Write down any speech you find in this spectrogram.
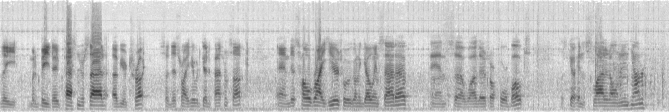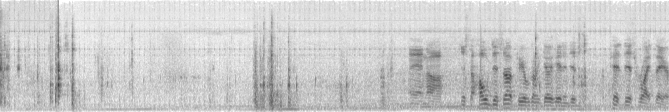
the would be the passenger side of your truck. So this right here would go to passenger side, and this hole right here is where we're going to go inside of. And so while there's our four bolts, let's go ahead and slide it on in yonder. And uh, just to hold this up here, we're going to go ahead and just put this right there.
